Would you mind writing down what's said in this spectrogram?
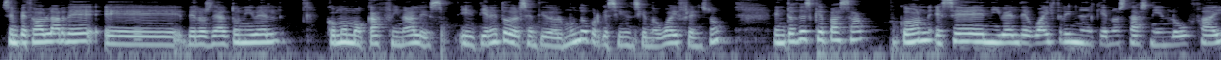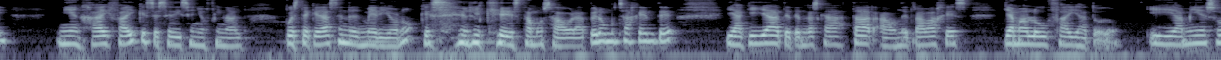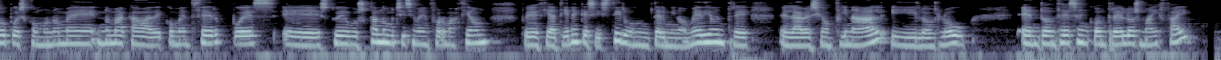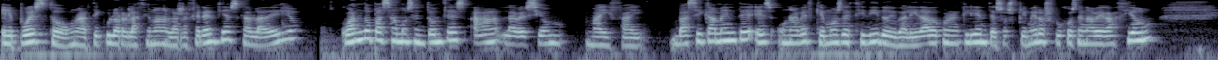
se empezó a hablar de, eh, de los de alto nivel como mockup finales y tiene todo el sentido del mundo porque siguen siendo wireframes, ¿no? Entonces, ¿qué pasa con ese nivel de wireframe en el que no estás ni en low-fi ni en hi-fi, que es ese diseño final? Pues te quedas en el medio, ¿no? Que es el que estamos ahora. Pero mucha gente, y aquí ya te tendrás que adaptar a donde trabajes, llama low-fi a todo y a mí eso pues como no me, no me acaba de convencer pues eh, estuve buscando muchísima información pero yo decía tiene que existir un término medio entre la versión final y los low entonces encontré los MyFi he puesto un artículo relacionado a las referencias que habla de ello ¿cuándo pasamos entonces a la versión MyFi? Básicamente es una vez que hemos decidido y validado con el cliente esos primeros flujos de navegación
